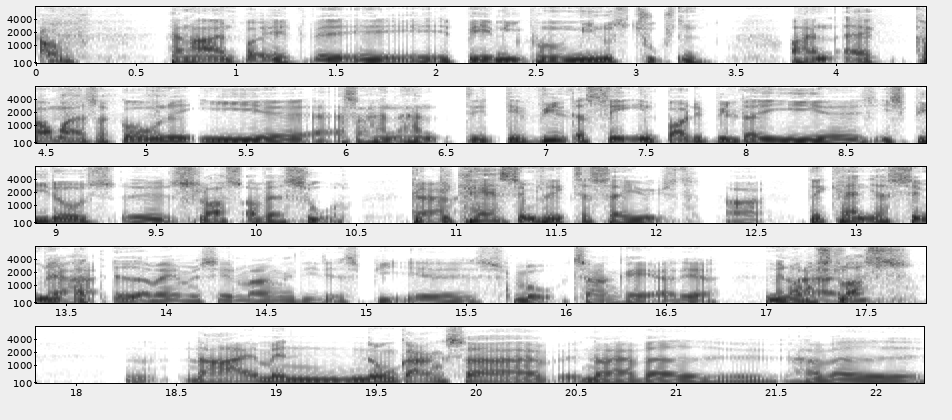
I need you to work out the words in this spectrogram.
Au. Han har en, et, et, et BMI på minus 1000. Og han er, kommer altså gående i... Øh, altså han, han, det, det er vildt at se en bodybuilder i, øh, i Speedos øh, slås og være sur. Det, Ja. ja. det kan jeg simpelthen ikke tage seriøst. Og Det kan jeg jeg simpelthen... har eddermame set mange af de der spi, øh, små tanker der. men over Ej. slås? Nej, men nogle gange så, når jeg har været, øh, har været øh,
